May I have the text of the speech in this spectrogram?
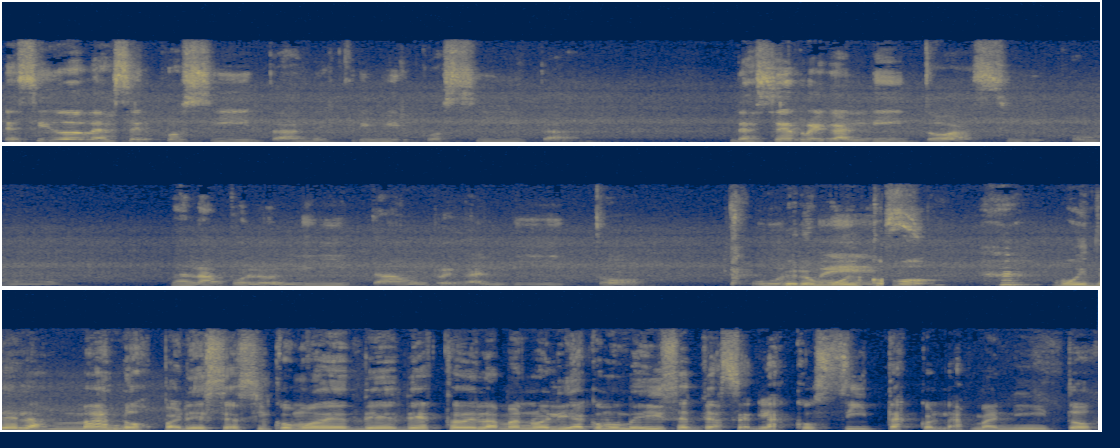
he sido de hacer cositas, de escribir cositas, de hacer regalitos así como a la pololita, un regalito. Pero muy como, muy de las manos parece, así como de, de, esto de la manualidad, como me dices, de hacer las cositas con las manitos.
